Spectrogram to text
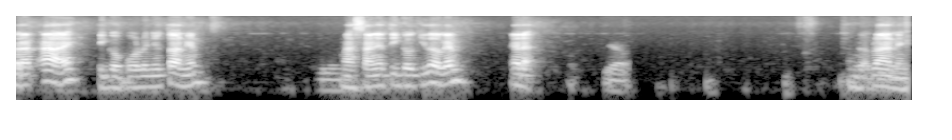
berat A eh 30 Newton kan. Masanya 3 kilo kan? Ya ada. Iya. Anggaplah nih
